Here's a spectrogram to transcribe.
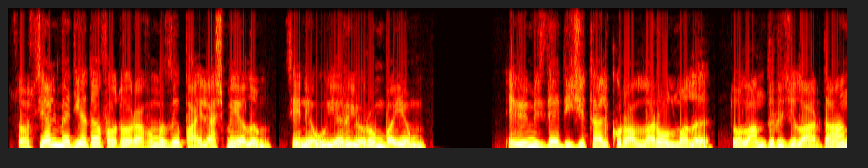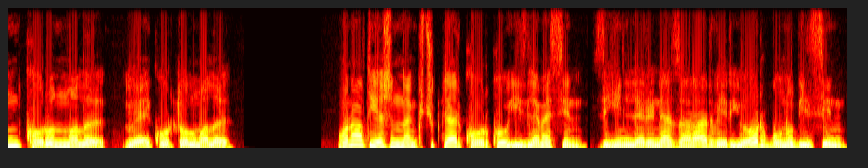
Sosyal medyada fotoğrafımızı paylaşmayalım. Seni uyarıyorum bayım. Evimizde dijital kurallar olmalı. Dolandırıcılardan korunmalı ve kurtulmalı. 16 yaşından küçükler korku izlemesin. Zihinlerine zarar veriyor bunu bilsin.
